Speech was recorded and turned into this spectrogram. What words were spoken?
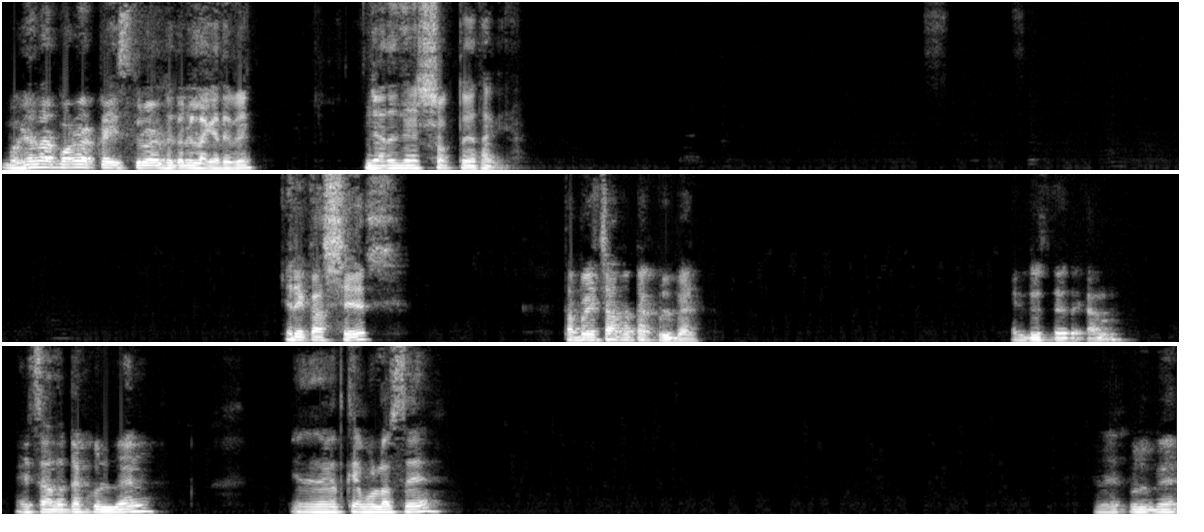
বসে যাওয়ার পরে একটা স্ক্রু এর ভেতরে লাগিয়ে দেবে, যাতে জিনিস শক্ত হয়ে থাকে। এর কাজ শেষ। তারপরে চাদরটা খুলবেন। এক, দুই দেখান এই চাদরটা খুলবেন। কেবল আছে। এটা খুলবেন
